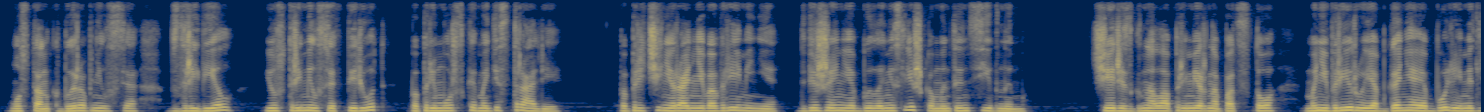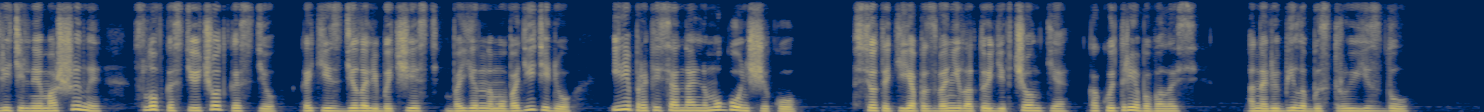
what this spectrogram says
Мустанг выровнялся, взревел и устремился вперед по Приморской магистрали. По причине раннего времени движение было не слишком интенсивным. Через гнала примерно под сто, маневрируя и обгоняя более медлительные машины с ловкостью и четкостью, какие сделали бы честь военному водителю или профессиональному гонщику. Все-таки я позвонила той девчонке, какой требовалось. Она любила быструю езду.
